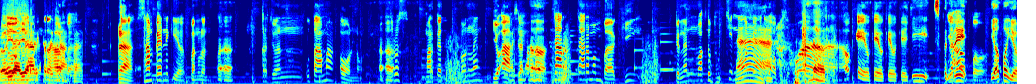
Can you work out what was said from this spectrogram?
Oh iya, iya. Karir terhambat. Nah, sampai niki ya, Bang Lon. Heeh, Kerjaan utama ono. heeh. Terus market online yo akeh. tambah. Heeh. Cara cara membagi dengan waktu bucin Nah. sampai niki apa sih? Wah, oke oke oke oke. Iki Ya sebenarnya apa? ya apa ya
